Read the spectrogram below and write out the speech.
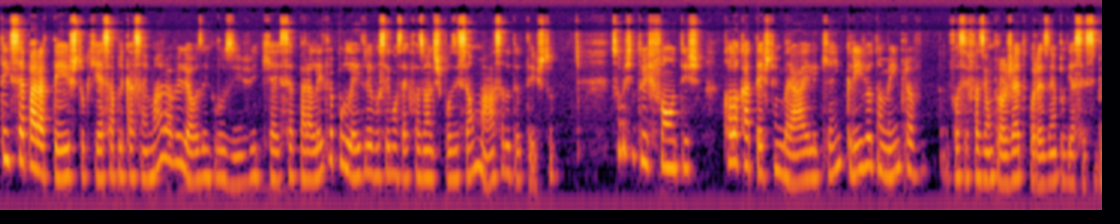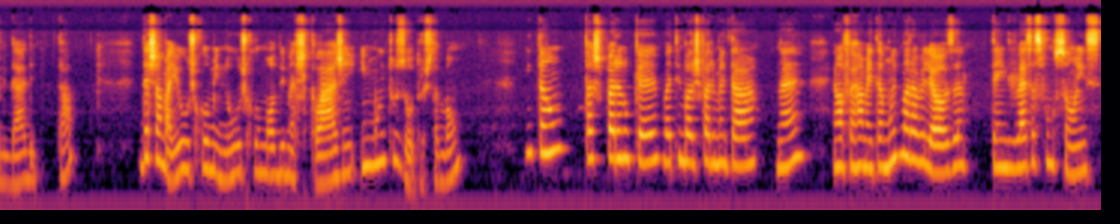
Tem separar texto, que essa aplicação é maravilhosa, inclusive, que aí separa letra por letra e você consegue fazer uma disposição massa do teu texto. Substituir fontes, colocar texto em braille, que é incrível também para você fazer um projeto, por exemplo, de acessibilidade, tá? Deixar maiúsculo, minúsculo, modo de mesclagem e muitos outros, tá bom? Então, tá esperando o quê? Vai-te embora experimentar, né? É uma ferramenta muito maravilhosa, tem diversas funções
